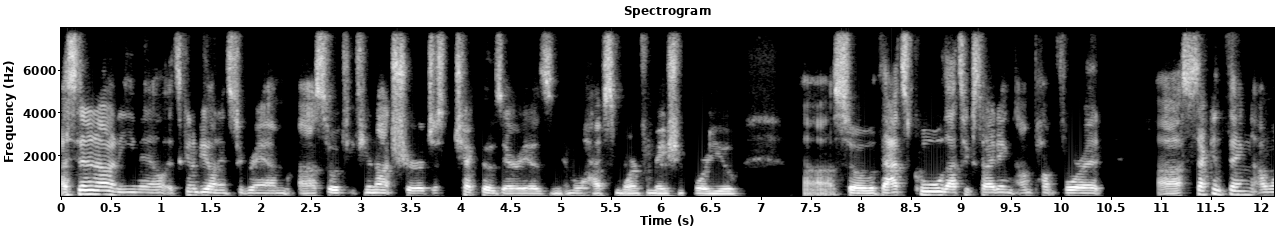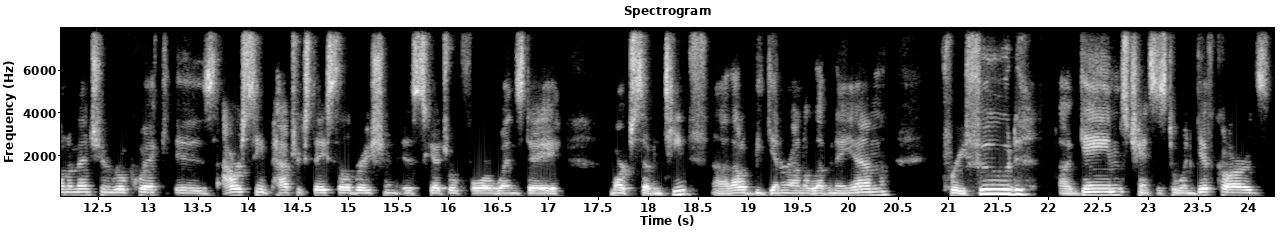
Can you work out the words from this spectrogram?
I sent it out an email. It's going to be on Instagram. Uh, so if, if, you're not sure, just check those areas and, and we'll have some more information for you. Uh, so that's cool. That's exciting. I'm pumped for it. Uh, second thing I want to mention real quick is our St. Patrick's Day celebration is scheduled for Wednesday, March 17th. Uh, that'll begin around 11 a.m. Free food, uh, games, chances to win gift cards,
